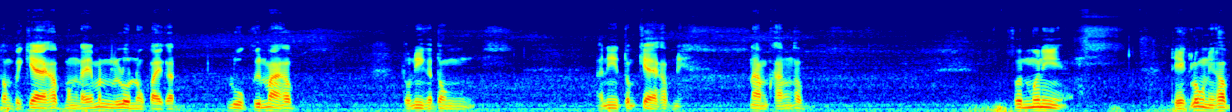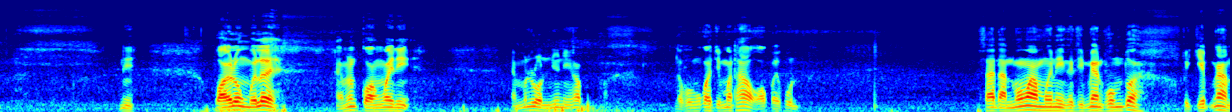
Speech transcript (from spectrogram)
ต้องไปแก้ครับบางใดมันหล่นออกไปกับรูปขึ้นมาครับ ตรงนี้ก็ต้อง อันนี้ต้องแก้ครับนี่น้ำค้างครับ ส่วนมือนี้เทกลงนี่ครับ นี่ปล่อยลงไปเลยให้มันกองไว้นี่ให้มันหล่นอยู่นี่ครับเดี๋ยวผมก็จะมาเท่าออกไปพุ่นสายดันมามามือนี้ก็จิแม่นผมตัวไปเก็บงาน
